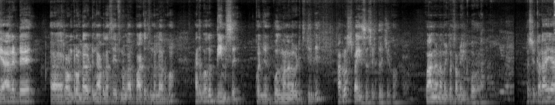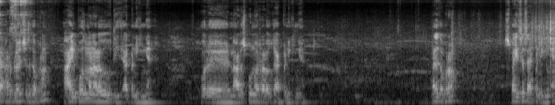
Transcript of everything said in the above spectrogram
கேரட்டு ரவுண்ட் ரவுண்டாக வெட்டுங்க. அப்போ தான் சேஃப் நல்லா பார்க்கறதுக்கு நல்லாயிருக்கும் அது போக பீன்ஸு கொஞ்சம் போதுமான அளவு எடுத்து வச்சுருக்கு. அப்புறம் ஸ்பைசஸ் எடுத்து வச்சுருக்கோம். வாங்க நம்ம இப்போ சமையலுக்கு போகலாம். ஃபஸ்ட்டு கடாயை அடுப்பில் வச்சதுக்கப்புறம் ஆயில் போதுமான அளவு ஊற்றி ஆட் பண்ணிக்கோங்க. ஒரு நாலு ஸ்பூன் வர்ற அளவுக்கு ஆட் பண்ணிக்கோங்க. அதுக்கப்புறம் ஸ்பைசஸ் ஆட் பண்ணிக்கோங்க.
